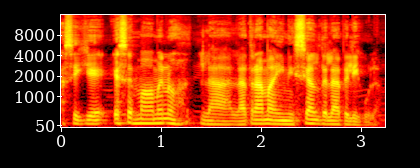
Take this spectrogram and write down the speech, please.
Así que esa es más o menos la, la trama inicial de la película.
